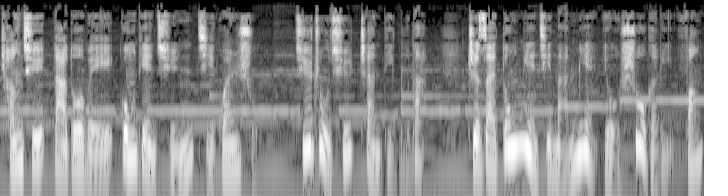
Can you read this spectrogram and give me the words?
城区大多为宫殿群及官署，居住区占地不大，只在东面及南面有数个里坊，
